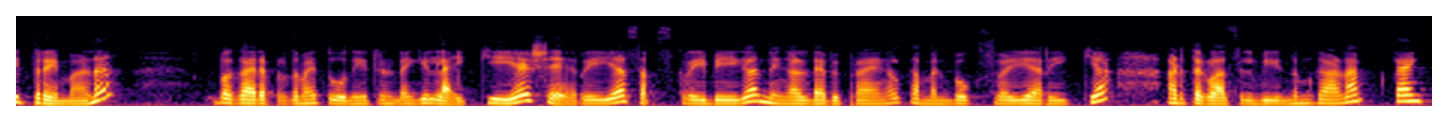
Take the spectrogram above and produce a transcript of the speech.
ഇത്രയുമാണ്. ഉപകാരപ്രദമായി തോന്നിയിട്ടുണ്ടെങ്കിൽ ലൈക്ക് ചെയ്യുക ഷെയർ ചെയ്യുക സബ്സ്ക്രൈബ് ചെയ്യുക നിങ്ങളുടെ അഭിപ്രായങ്ങൾ കമന്റ് ബോക്സ് വഴി അറിയിക്കുക. അടുത്ത ക്ലാസ്സിൽ വീണ്ടും കാണാം. താങ്ക്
